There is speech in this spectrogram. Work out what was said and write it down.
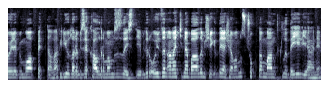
Öyle bir muhabbet de var. Videoları bize kaldırmamızı da isteyebilir. O yüzden Anakin'e bağlı bir şekilde yaşamamız çok da mantıklı değil yani.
